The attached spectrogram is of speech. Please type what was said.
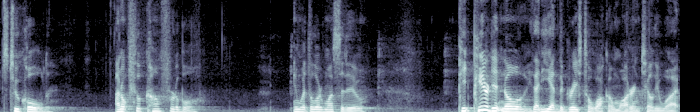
It's too cold. I don't feel comfortable in what the Lord wants to do. P- Peter didn't know that he had the grace to walk on water until he what?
